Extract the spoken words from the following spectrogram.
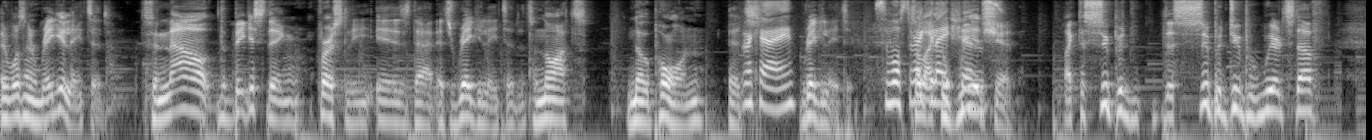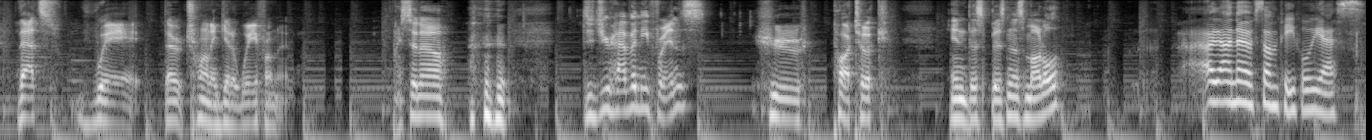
it wasn't regulated. So now the biggest thing, firstly, is that it's regulated. It's not no porn. It's Okay. regulated. So what's the So like weird shit, like the super, the super duper weird stuff, that's where they're trying to get away from it. So now, did you have any friends who partook in this business model? I, I know of some people, yes.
